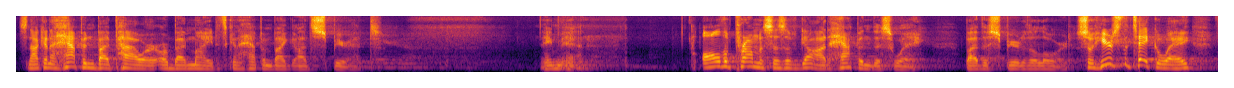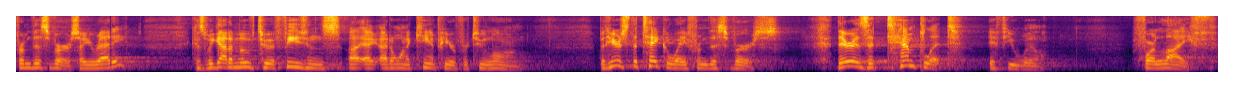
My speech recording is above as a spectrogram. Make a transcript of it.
It's not going to happen by power or by might. It's going to happen by God's Spirit. Amen. All the promises of God happen this way by the Spirit of the Lord. So here's the takeaway from this verse. Are you ready? Because we got to move to Ephesians. I, I don't want to camp here for too long. But here's the takeaway from this verse there is a template, if you will, for life.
